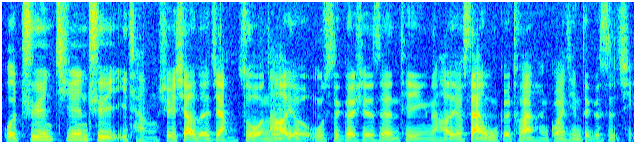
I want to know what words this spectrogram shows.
我去今天去一场学校的讲座，然后有五十个学生听，然后有三五个突然很关心这个事情，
